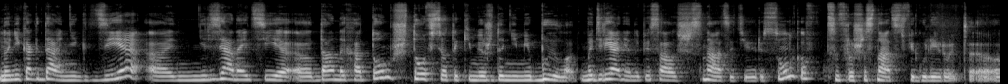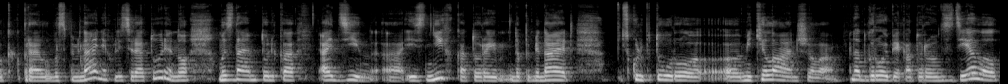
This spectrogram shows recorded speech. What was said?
Но никогда нигде э, нельзя найти э, данных о том, что все-таки между ними было. Модельяне написал 16 ее рисунков. Цифра 16 фигурирует, э, как правило, в воспоминаниях, в литературе, но мы знаем только один из них, который напоминает скульптуру Микеланджело, надгробие, которое он сделал,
